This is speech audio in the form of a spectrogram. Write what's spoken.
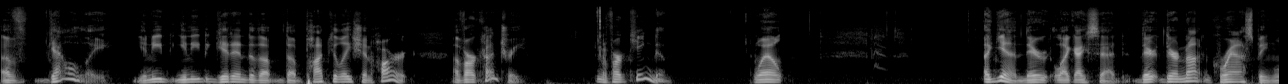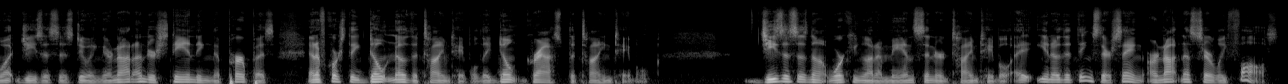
of Galilee. You need you need to get into the the population heart of our country, of our kingdom. Well, again, they're like I said, they're they're not grasping what Jesus is doing. They're not understanding the purpose, and of course, they don't know the timetable. They don't grasp the timetable. Jesus is not working on a man-centered timetable. Eh, you know, the things they're saying are not necessarily false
